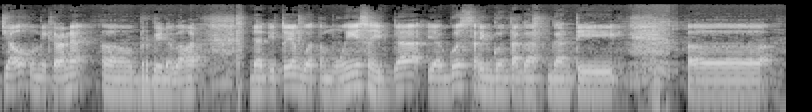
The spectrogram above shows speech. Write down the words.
jauh pemikirannya uh, berbeda banget. Dan itu yang gue temui sehingga ya gue sering gonta ganti uh,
